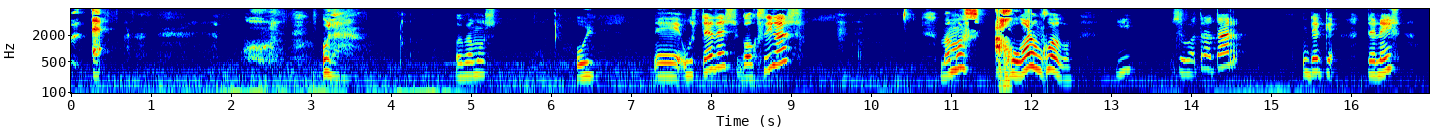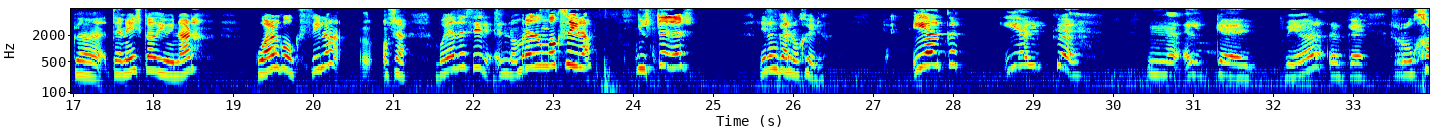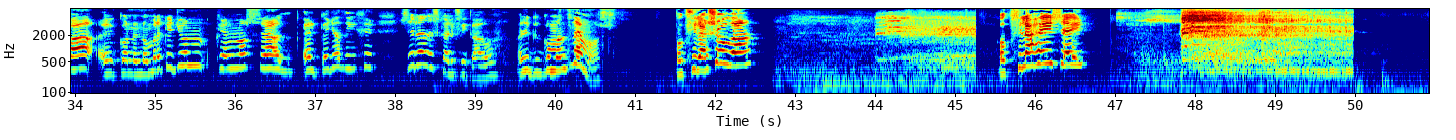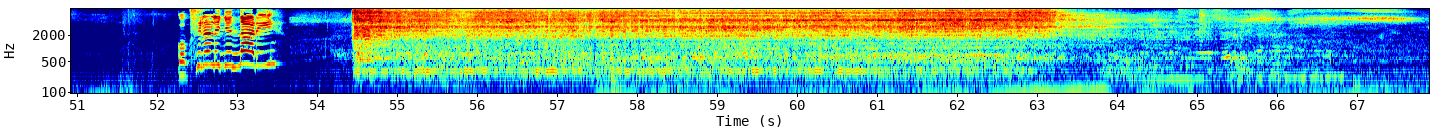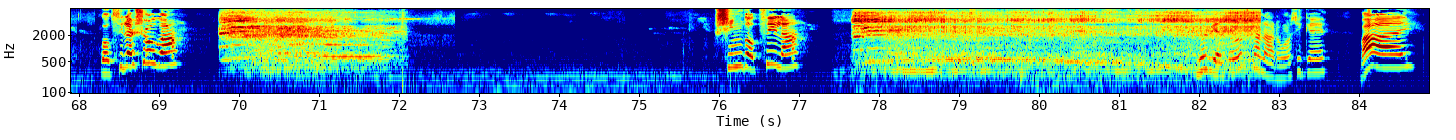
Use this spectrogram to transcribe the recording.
Eh. Hola. Hoy vamos. Hoy. Eh, ustedes, Godzillas. Vamos a jugar un juego. Y se va a tratar de que tenéis que, tenéis que adivinar cuál Godzilla. O sea, voy a decir el nombre de un Godzilla. Y ustedes tienen que rugir. Y el que. Y el que. El que el que ruja eh, con el nombre que yo que no sea el que yo dije será descalificado. Así que comencemos. Oxila Suga. Oxila Heisei. Godzilla Legendary. Godzilla Shoga. Shin Godzilla. Muy bien, todos ganaron, así que bye.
